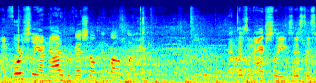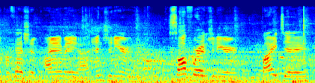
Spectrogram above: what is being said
Unfortunately, I'm not a professional pinball player. That doesn't actually exist as a profession. I am a uh, engineer, software engineer by day.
